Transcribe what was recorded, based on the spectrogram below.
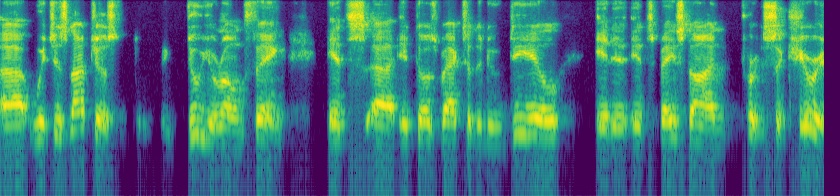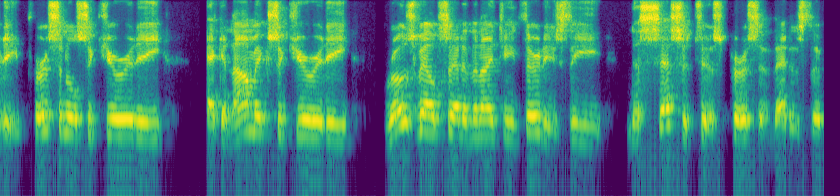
uh, which is not just do your own thing. It's uh, it goes back to the New Deal. It, it's based on per- security, personal security, economic security. Roosevelt said in the 1930s the necessitous person, that is the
